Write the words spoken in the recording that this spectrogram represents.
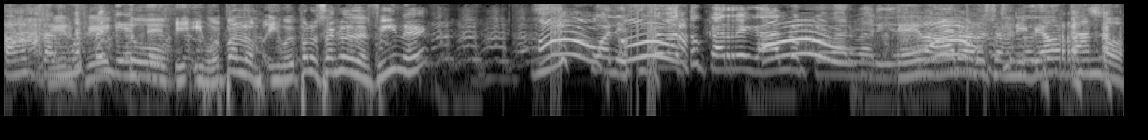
vamos a estar muy Perfecto. pendientes. Y, y voy para los, y voy para los ángeles del fin, ¿eh? Híjole, sí me va a tocar regalo, qué barbaridad. Qué bárbaro, Chamonix, ve ahorrando.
